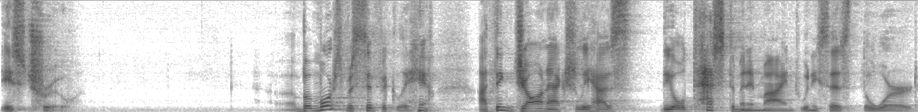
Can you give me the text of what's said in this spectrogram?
is true. But more specifically, I think John actually has the Old Testament in mind when he says the word.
